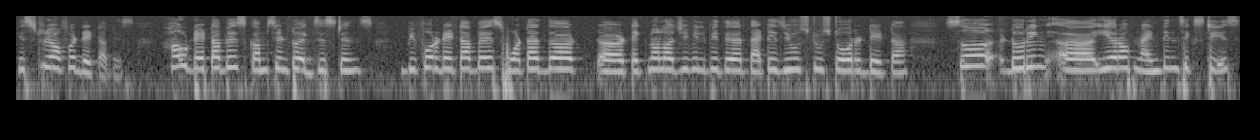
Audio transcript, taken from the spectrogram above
history of a database. How database comes into existence? Before database what are the uh, technology will be there that is used to store data? So during uh, year of 1960s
